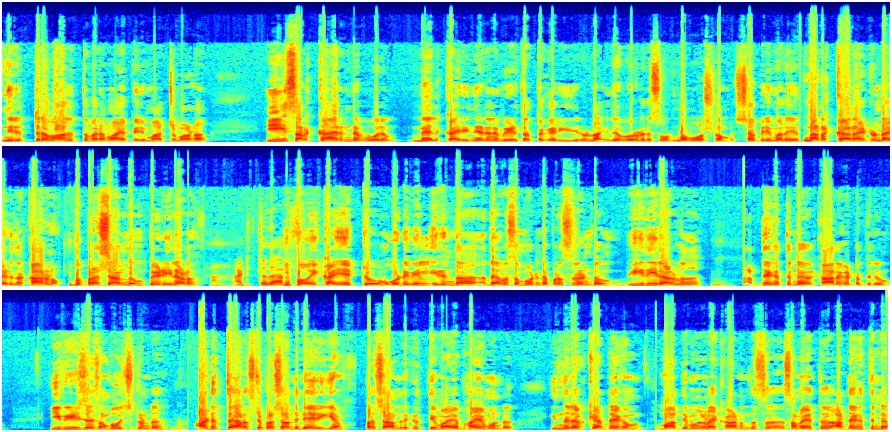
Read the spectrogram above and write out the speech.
നിരുത്തരവാദിത്വപരമായ പെരുമാറ്റമാണ് ഈ സർക്കാരിന്റെ പോലും മേൽ കരിനിഴൽ വീഴ്ത്തത്തക്ക രീതിയിലുള്ള ഇതേപോലുള്ള ഒരു സ്വർണമോഷണം ശബരിമലയിൽ നടക്കാനായിട്ടുണ്ടായിരുന്ന കാരണം. ഇപ്പൊ പ്രശാന്തും പേടിയിലാണ്. ഇപ്പൊ ഈ ഏറ്റവും ഒടുവിൽ ഇരുന്ന ദേവസ്വം ബോർഡിന്റെ പ്രസിഡന്റും ഭീതിയിലാണുള്ളത്. അദ്ദേഹത്തിന്റെ കാലഘട്ടത്തിലും ഈ വീഴ്ച സംഭവിച്ചിട്ടുണ്ട്. അടുത്ത അറസ്റ്റ് പ്രശാന്തിന്റെ ആയിരിക്കാം. പ്രശാന്തിന് കൃത്യമായ ഭയമുണ്ട്. ഇന്നലെയൊക്കെ അദ്ദേഹം മാധ്യമങ്ങളെ കാണുന്ന സമയത്ത് അദ്ദേഹത്തിന്റെ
